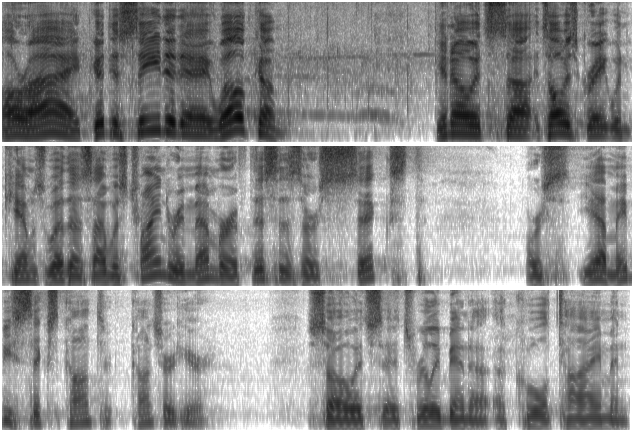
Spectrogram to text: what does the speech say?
All right, good to see you today. Welcome. You know, it's uh, it's always great when Kim's with us. I was trying to remember if this is her sixth, or yeah, maybe sixth concert, concert here. So it's it's really been a, a cool time, and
